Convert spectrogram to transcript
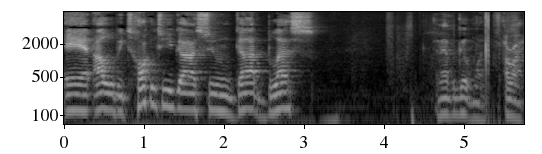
And I will be talking to you guys soon. God bless. And have a good one. All right.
